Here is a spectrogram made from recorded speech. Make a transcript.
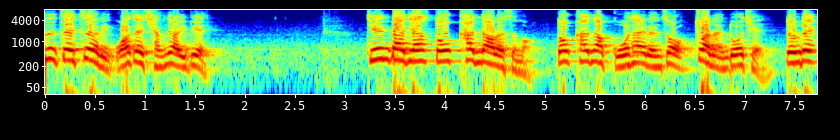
是在这里，我要再强调一遍，今天大家都看到了什么？都看到国泰人寿赚了很多钱，对不对？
